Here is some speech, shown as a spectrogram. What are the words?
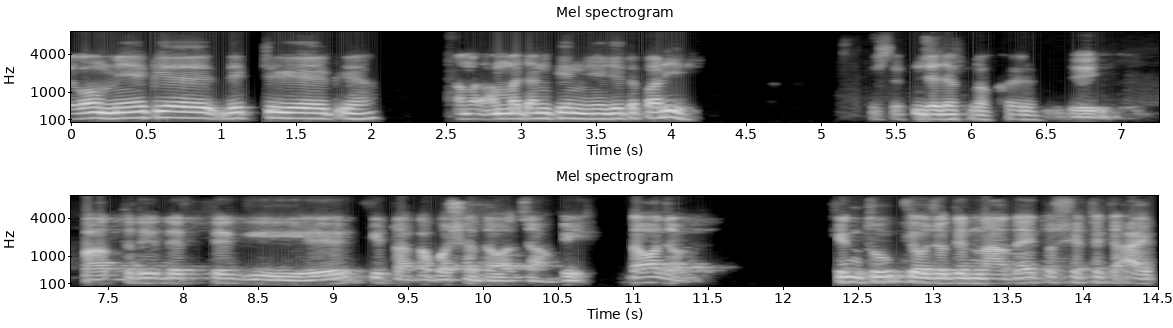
এবং মেয়েকে দেখতে গিয়ে আমার আম্মাজানকে নিয়ে যেতে পারি? পাত্রী দেখতে গিয়ে কি টাকা পয়সা দেওয়া যাবে? দেওয়া যাবে। কিন্তু কেউ যদি না দেয়, তো সে থেকে আয়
